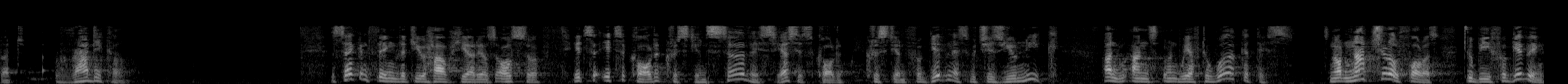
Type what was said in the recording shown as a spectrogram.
but radical. The second thing that you have here is also, it's, it's a call to Christian service. Yes, it's called a Christian forgiveness, which is unique. And, and, and we have to work at this. It's not natural for us to be forgiving.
